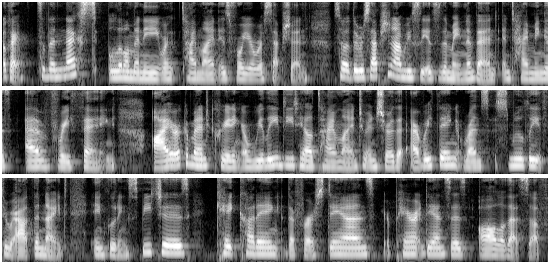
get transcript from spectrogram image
Okay, so the next little mini re- timeline is for your reception. So the reception obviously is the main event, and timing is everything. I recommend creating a really detailed timeline to ensure that everything runs smoothly throughout the night, including speeches, cake cutting, the first dance, your parent dances, all of that stuff.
